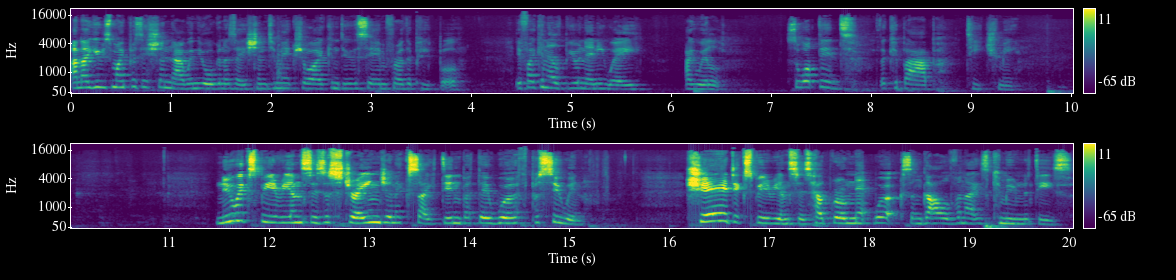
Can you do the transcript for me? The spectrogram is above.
And I use my position now in the organisation to make sure I can do the same for other people. If I can help you in any way, I will. So, what did the kebab teach me? New experiences are strange and exciting, but they're worth pursuing. Shared experiences help grow networks and galvanise communities.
